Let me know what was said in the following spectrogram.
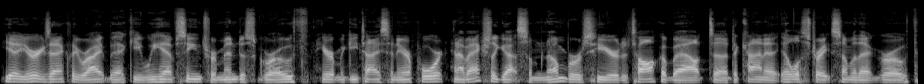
Yeah, you're exactly right, Becky. We have seen tremendous growth here at McGhee Tyson Airport, and I've actually got some numbers here to talk about uh, to kind of illustrate some of that growth.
